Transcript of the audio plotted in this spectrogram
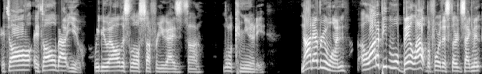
it's all it's all about you. We do all this little stuff for you guys. It's a little community. Not everyone. A lot of people will bail out before this third segment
